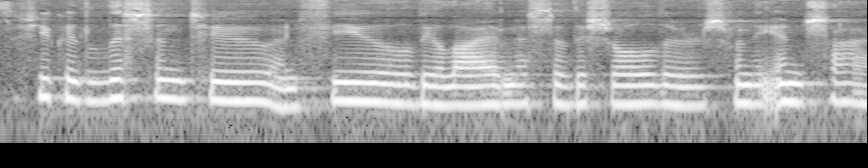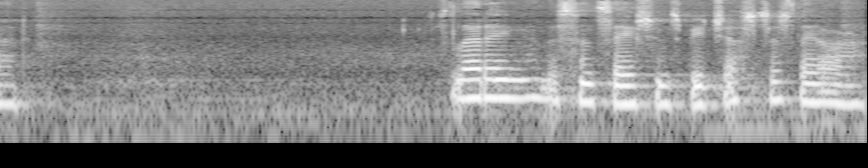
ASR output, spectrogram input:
As if you could listen to and feel the aliveness of the shoulders from the inside letting the sensations be just as they are.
